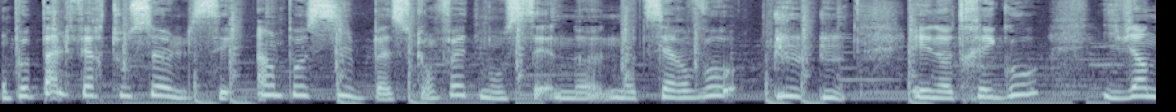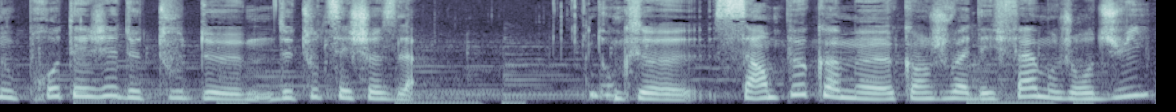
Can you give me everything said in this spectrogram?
on peut pas le faire tout seul, c'est impossible parce qu'en fait notre cerveau et notre ego, il vient nous protéger de, de, toutes ces choses-là. Donc euh, c'est un peu comme euh, quand je vois des femmes aujourd'hui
